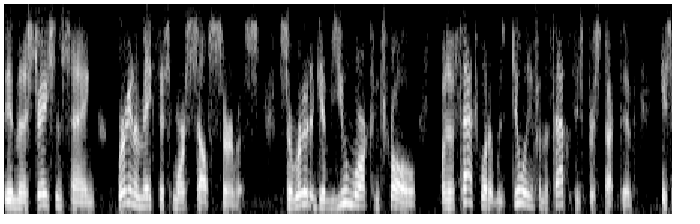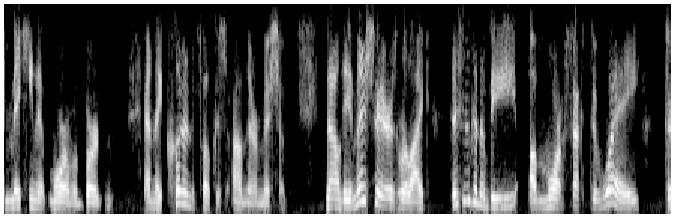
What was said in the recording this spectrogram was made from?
the administration saying, we're going to make this more self service. So we're going to give you more control. When in fact, what it was doing from the faculty's perspective is making it more of a burden. And they couldn't focus on their mission. Now, the administrators were like, this is going to be a more effective way to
